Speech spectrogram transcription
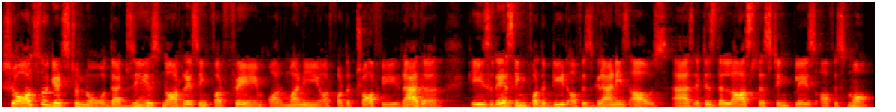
She also gets to know that Z is not racing for fame or money or for the trophy, rather, he is racing for the deed of his granny's house as it is the last resting place of his mom.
